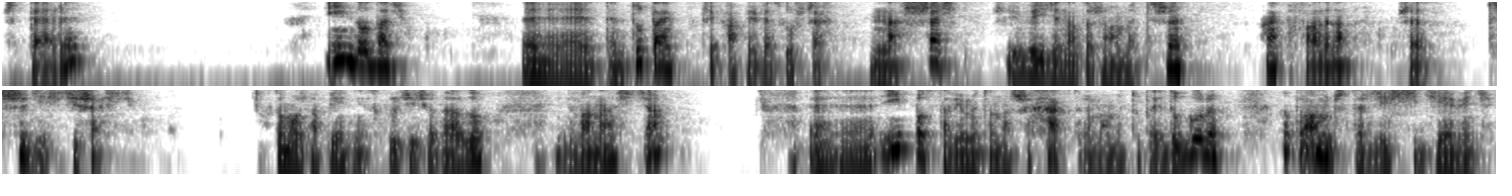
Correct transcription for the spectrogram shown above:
4 i dodać e, ten tutaj, czyli a pierwiastków z 3 na 6, czyli wyjdzie na to, że mamy 3 a kwadrat przez 36. To można pięknie skrócić od razu. 12. E, I podstawimy to nasze h, które mamy tutaj do góry. No to mamy 49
